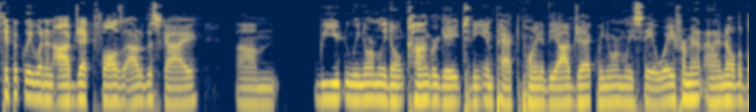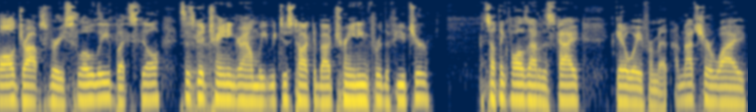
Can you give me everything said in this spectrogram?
typically when an object falls out of the sky, um, we, we normally don't congregate to the impact point of the object. We normally stay away from it. And I know the ball drops very slowly, but still, this is good training ground. We, we just talked about training for the future something falls out of the sky, get away from it. I'm not sure why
